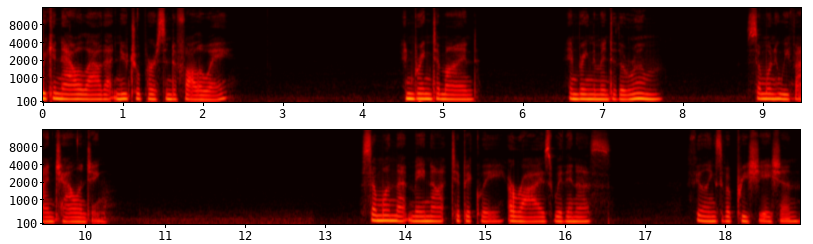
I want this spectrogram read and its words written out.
We can now allow that neutral person to fall away and bring to mind and bring them into the room someone who we find challenging. Someone that may not typically arise within us feelings of appreciation,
